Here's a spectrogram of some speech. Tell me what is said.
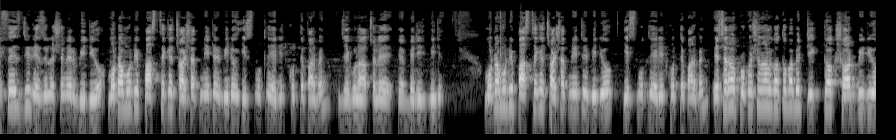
এফএসডি রেজুলেশনের ভিডিও মোটামুটি পাঁচ থেকে ছয় সাত মিনিটের ভিডিও স্মুথলি এডিট করতে পারবেন, যেগুলো আসলে মোটামুটি পাঁচ থেকে ছয় সাত মিনিটের ভিডিও স্মুথলি এডিট করতে পারবেন। এছাড়াও প্রফেশনাল গতভাবে টিকটক শর্ট ভিডিও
